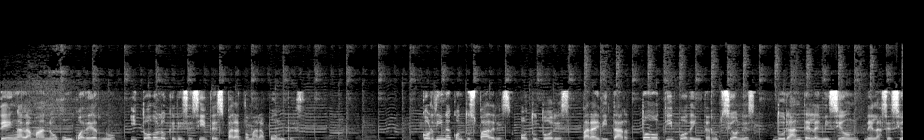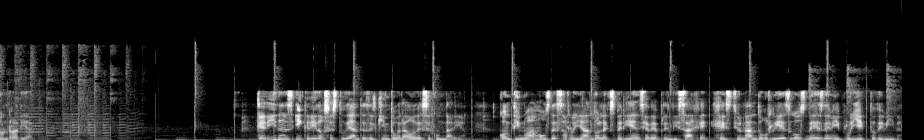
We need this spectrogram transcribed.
Ten a la mano un cuaderno y todo lo que necesites para tomar apuntes. Coordina con tus padres o tutores para evitar todo tipo de interrupciones durante la emisión de la sesión radial. Queridas y queridos estudiantes del quinto grado de secundaria, continuamos desarrollando la experiencia de aprendizaje gestionando riesgos desde mi proyecto de vida.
